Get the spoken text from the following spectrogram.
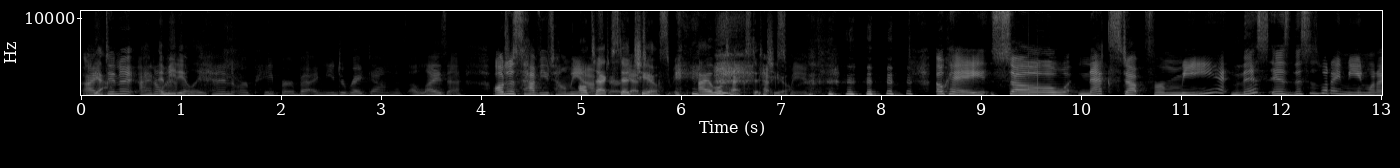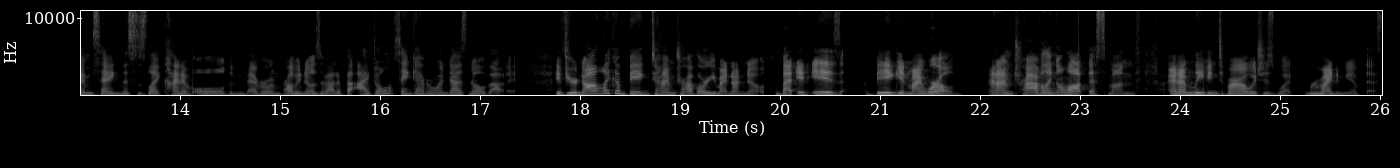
I Yeah, didn't. I don't immediately. have a pen or paper, but I need to write down this Eliza. I'll just have you tell me. I'll after. text it Yeah, to you. text me. I will text it to you. me. Mm. Okay, so next up for me, this is this is what I mean when I'm saying this is like kind of old and everyone probably knows about it, but I don't think everyone does know about it. If you're not like a big time traveler, you might not know. But it is big in my world. And I'm traveling a lot this month and I'm leaving tomorrow, which is what reminded me of this.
